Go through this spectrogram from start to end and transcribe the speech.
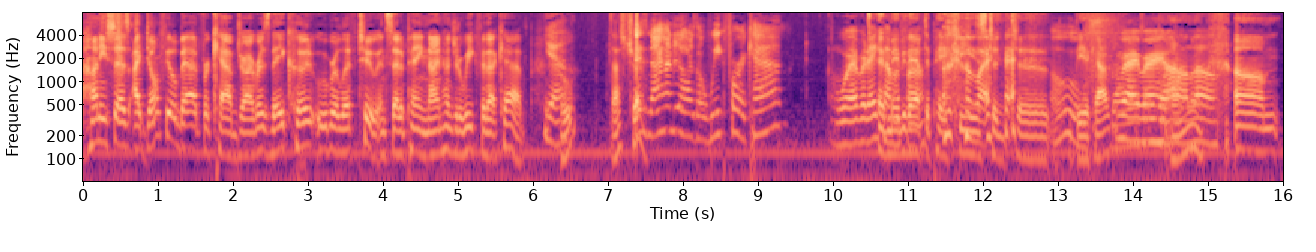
Honey says I don't feel bad for cab drivers. They could Uber Lyft too instead of paying 900 a week for that cab. Yeah. Oh, that's true. Is nine hundred dollars a week for a cab. Wherever they and come maybe they have to pay fees Like- to, to be a cab driver. or Right, right, something? I don't know Um,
